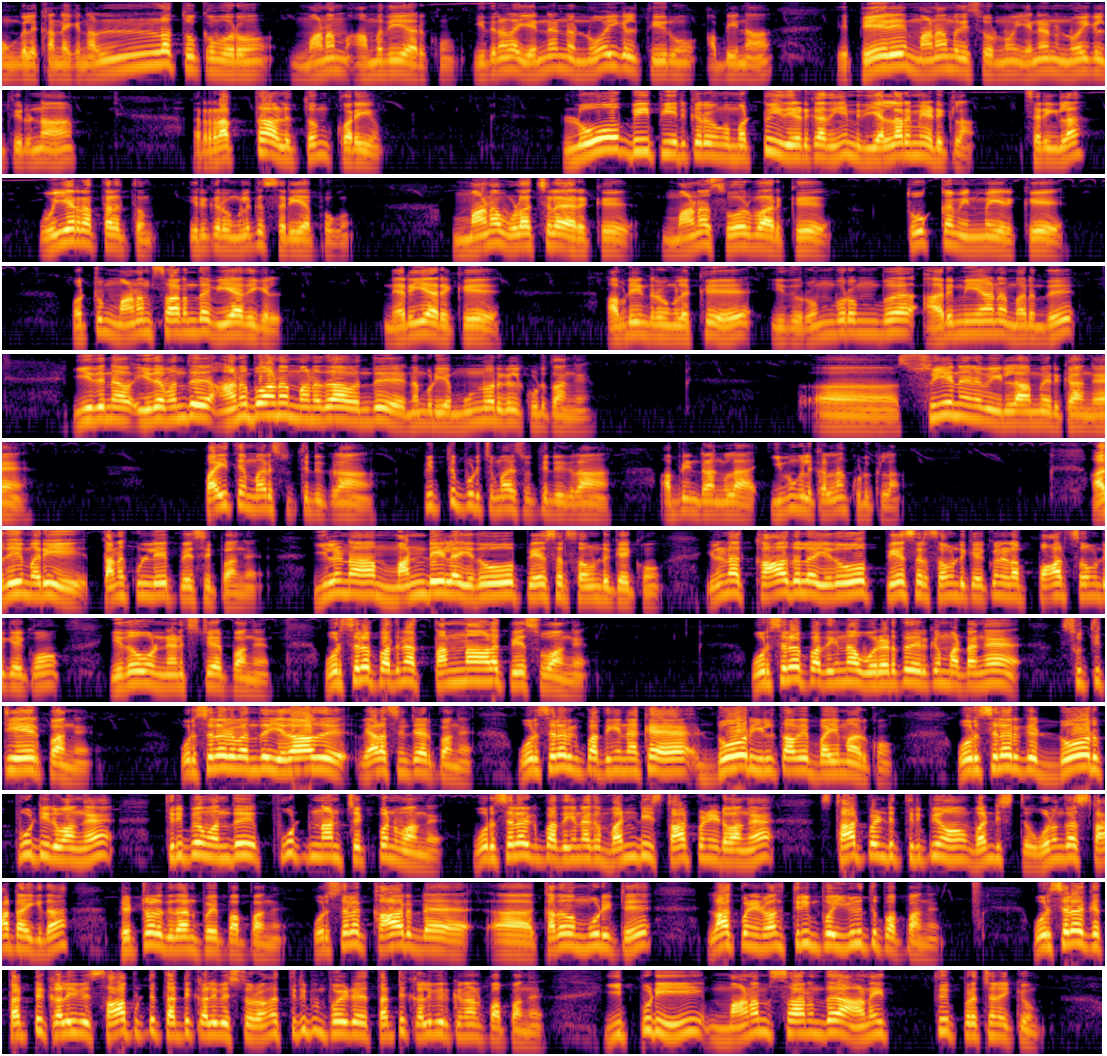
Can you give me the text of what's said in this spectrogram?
உங்களுக்கு அன்றைக்கி நல்லா தூக்கம் வரும். மனம் அமைதியாக இருக்கும். இதனால் என்னென்ன நோய்கள் தீரும் அப்படின்னா இது பேரே மன அமைதி சொல்லணும் என்னென்ன நோய்கள் தீரும்னா ரத்த அழுத்தம் குறையும். லோ பிபி இருக்கிறவங்க மட்டும் இது எடுக்காதீங்க இது எல்லாருமே எடுக்கலாம். சரிங்களா? உயர் ரத்த அழுத்தம் இருக்கிறவங்களுக்கு சரியாக போகும். மன உளைச்சலாக இருக்குது மன சோர்வாக இருக்குது தூக்கமின்மை இருக்குது மற்றும் மனம் சார்ந்த வியாதிகள் நிறையா இருக்குது அப்படின்றவங்களுக்கு இது ரொம்ப ரொம்ப அருமையான மருந்து. இது நான் இதை வந்து அனுபான மனதாக வந்து நம்முடைய முன்னோர்கள் கொடுத்தாங்க. சுயநினைவு இல்லாமல் இருக்காங்க. பைத்தியம் மாதிரி சுற்றிட்டு இருக்கிறான் பித்து பிடிச்ச மாதிரி சுற்றிட்டு இருக்கிறான் அப்படின்றாங்களா? இவங்களுக்கெல்லாம் கொடுக்கலாம். அதே மாதிரி தனக்குள்ளே பேசிப்பாங்க. இல்லைனா மண்டையில் ஏதோ பேசுகிற சவுண்டு கேட்கும் இல்லைனா காதில் ஏதோ பேசுகிற சவுண்டு கேட்கும் இல்லைனா பாட் சவுண்டு கேட்கும் ஏதோ ஒன்று நினச்சிட்டே இருப்பாங்க. ஒரு சிலர் பார்த்திங்கன்னா தன்னால் பேசுவாங்க. ஒரு சிலர் பார்த்திங்கன்னா ஒரு இடத்துல இருக்க மாட்டாங்க சுற்றிட்டே இருப்பாங்க. ஒரு சிலர் வந்து ஏதாவது வேலை செஞ்சுட்டே இருப்பாங்க. ஒரு சிலருக்கு பார்த்தீங்கன்னாக்க டோர் இழுத்தாவே பயமாக இருக்கும். ஒரு சிலருக்கு டோர் பூட்டிடுவாங்க. திருப்பியும் வந்து பூட்டினான்னு செக் பண்ணுவாங்க. ஒரு சிலருக்கு பார்த்தீங்கன்னா வண்டி ஸ்டார்ட் பண்ணிவிடுவாங்க ஸ்டார்ட் பண்ணிட்டு திருப்பியும் வண்டி ஒழுங்காக ஸ்டார்ட் ஆகிக்குதா? பெட்ரோலுக்கு தான் போய் பார்ப்பாங்க. ஒரு சிலர் கார் கதவை மூடிட்டு லாக் பண்ணிவிடுவாங்க திரும்பி போய் இழுத்து பார்ப்பாங்க. ஒரு சிலருக்கு தட்டு கழுவி சாப்பிட்டு தட்டு கழுவி வச்சுட்டு வருவாங்க. திருப்பி போயிட்டு தட்டு கழுவி இருக்குனான்னு பார்ப்பாங்க. இப்படி மனம் சார்ந்த அனைத்து பிரச்சனைக்கும்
